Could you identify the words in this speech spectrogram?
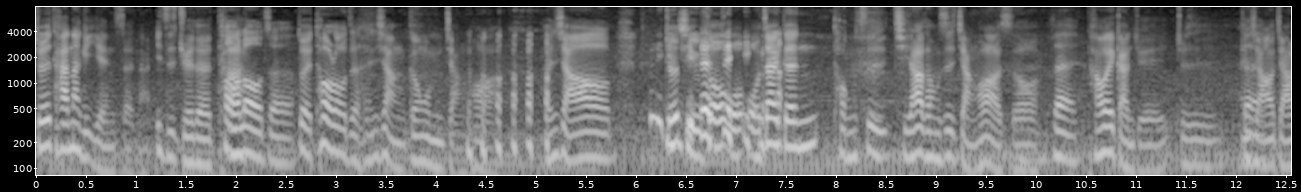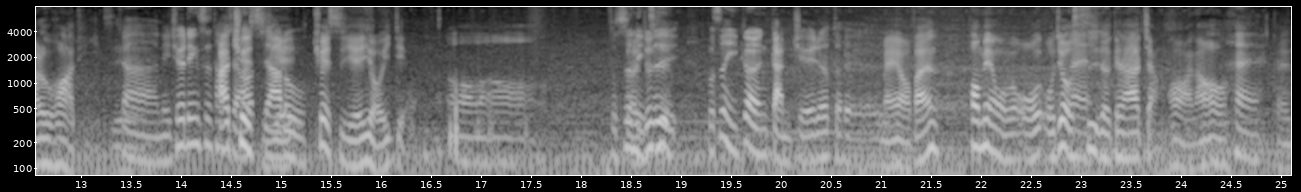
就是他那个眼神啊，一直觉得透露着，对，透露着很想跟我们讲话，很想要。就是比如说我我在跟同事、其他同事讲话的时候，对，他会感觉就是很想要加入话题之类的。啊，你确定是他想要加入？确实也有一点。哦，不是你自己，不是你个人感觉就对了。没有，反正后面我我我就有试着跟他讲话，然后可能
